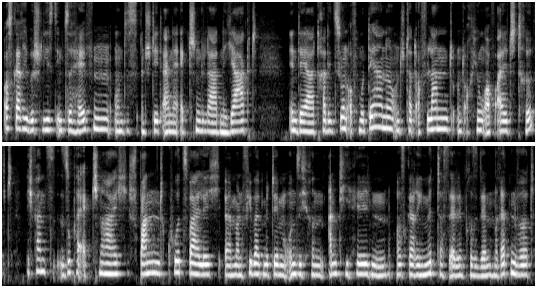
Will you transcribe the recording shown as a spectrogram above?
Oscari beschließt, ihm zu helfen und es entsteht eine actiongeladene Jagd, in der Tradition auf Moderne und Stadt auf Land und auch Jung auf Alt trifft. Ich fand es super actionreich, spannend, kurzweilig. Äh, man fiebert mit dem unsicheren Anti-Helden Oscari mit, dass er den Präsidenten retten wird.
